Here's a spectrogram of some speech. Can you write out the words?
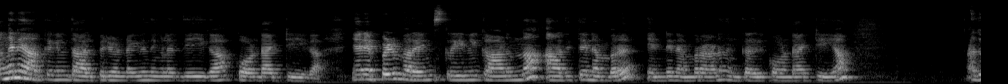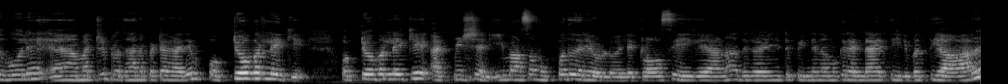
അങ്ങനെ ആർക്കെങ്കിലും താല്പര്യം ഉണ്ടെങ്കിൽ നിങ്ങൾ എന്ത് ചെയ്യുക കോൺടാക്ട് ചെയ്യുക. ഞാൻ എപ്പോഴും പറയും സ്ക്രീനിൽ കാണുന്ന ആദ്യത്തെ നമ്പർ എന്റെ നമ്പറാണ് നിങ്ങൾക്ക് അതിൽ കോൺടാക്ട് ചെയ്യാം. അതുപോലെ മറ്റൊരു പ്രധാനപ്പെട്ട കാര്യം ഒക്ടോബറിലേക്ക് ഒക്ടോബറിലേക്ക് അഡ്മിഷൻ ഈ മാസം മുപ്പത് വരെ ഉള്ളൂ അല്ലേ? ക്ലോസ് ചെയ്യുകയാണ്. അത് കഴിഞ്ഞിട്ട് പിന്നെ നമുക്ക് രണ്ടായിരത്തി ഇരുപത്തി ആറ്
